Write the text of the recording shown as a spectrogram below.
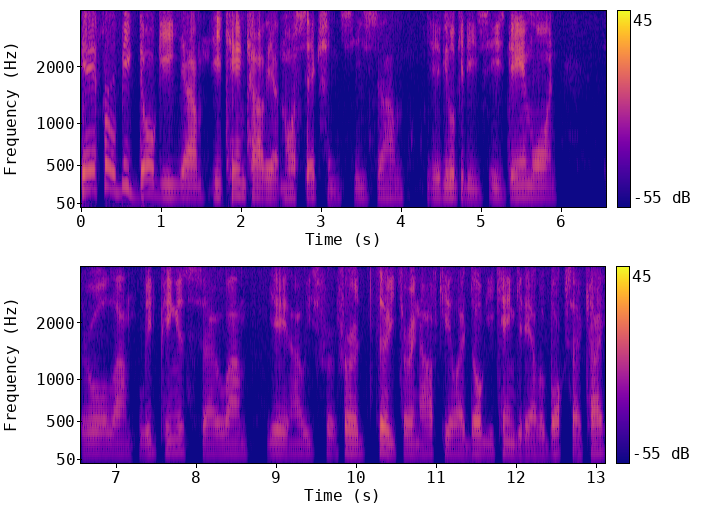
Yeah for a big dog he um, he can carve out nice sections. He's um, yeah, if you look at his his dam line they're all um, lid pingers. So um, yeah you know he's for, for a 33 and a half kilo dog he can get out of a box okay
